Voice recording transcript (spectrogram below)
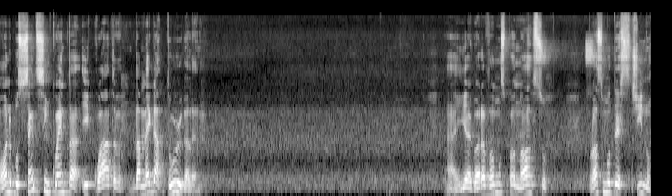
Ônibus 154 da Megatur, galera. Aí agora vamos para o nosso próximo destino.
